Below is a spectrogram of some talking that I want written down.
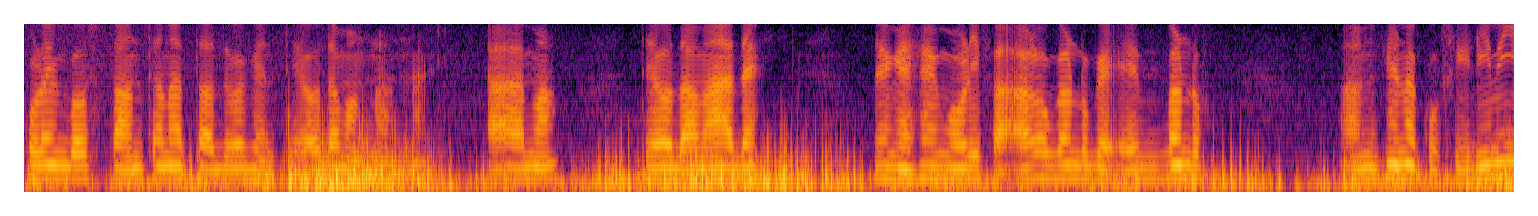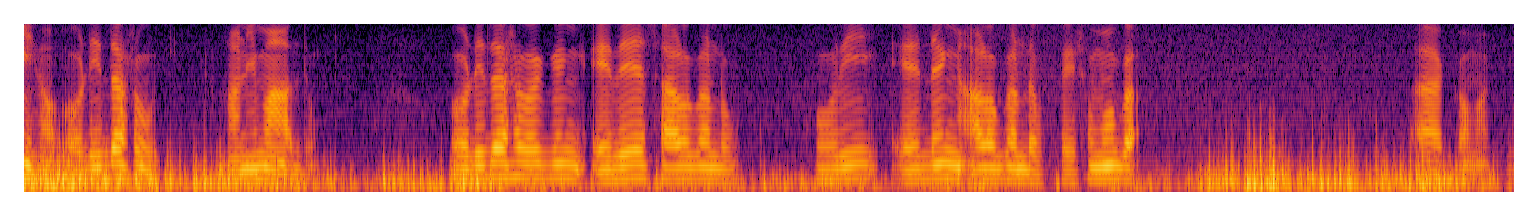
කොළෙන් ගොස් තන්තනත් අදුවගෙන් තෙෝදමන් අන්නනි ආම තෙෝදමාද දැන්. එහෙන් ඔලිෆ අලුගණ්ඩුගේ එබ්බණ්ඩු අංහෙනකු ෆිරිමීහ ඔඩිදරුයි ಹನಿಮಾದು ಒಡಿದರುವಗೆಂ ಎದೆ ಸಾಳುಗಂಡು ಹುರಿ ಎದೆಂ ಅಳುಗಂಡ ಪೆಸುಮುಗ ಆಕಮಕಿ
